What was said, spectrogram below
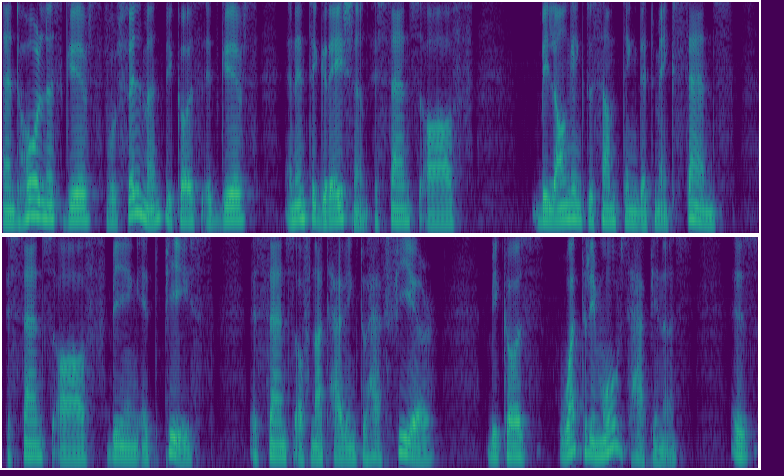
and wholeness gives fulfillment because it gives an integration a sense of belonging to something that makes sense a sense of being at peace a sense of not having to have fear because what removes happiness is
